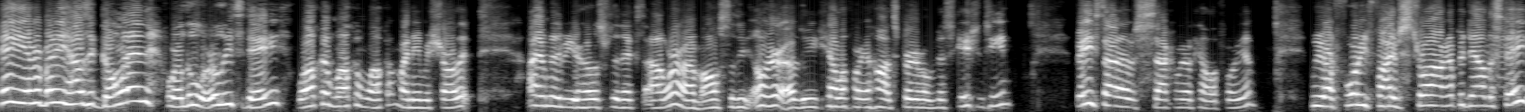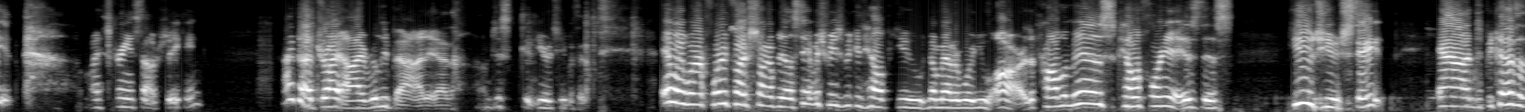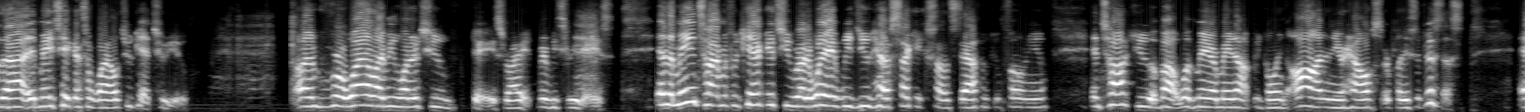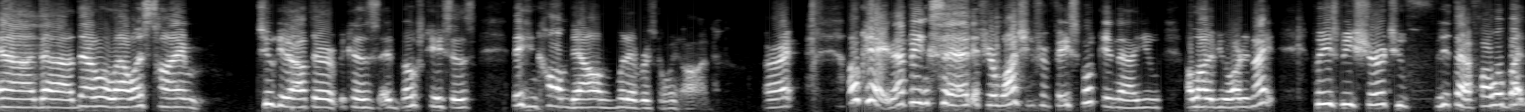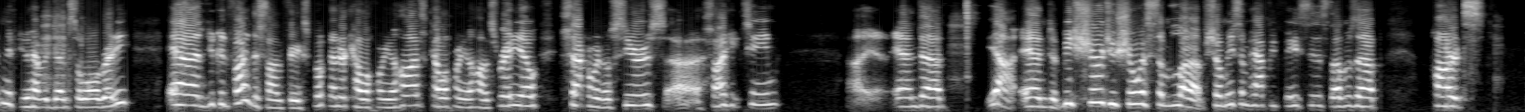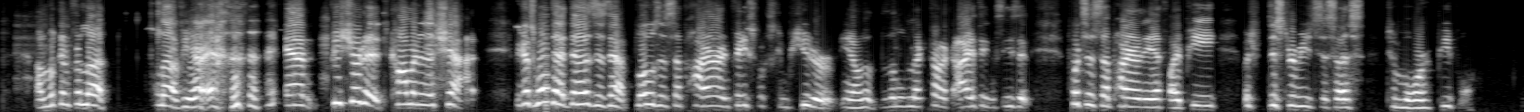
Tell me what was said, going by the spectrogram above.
Hey everybody, how's it going? We're a little early today. Welcome, welcome, welcome. My name is Charlotte. I'm going to be your host for the next hour. I'm also the owner of the California Haunts Paranormal Investigation Team, based out of Sacramento, California. We are 45 strong up and down the state. My screen stopped shaking. I got dry eye really bad, and I'm just getting irritated with it. Anyway, we're 45 strong up and down the state, which means we can help you no matter where you are. The problem is, California is this huge, huge state, and because of that, it may take us a while to get to you. And for a while, I mean one or two days, right? Maybe three days. In the meantime, if we can't get you right away, we do have psychics on staff who can phone you and talk to you about what may or may not be going on in your house or place of business. And uh, that'll allow us time to get out there because in most cases they can calm down whatever is going on. All right. Okay. That being said, if you're watching from Facebook, and uh, you, a lot of you are tonight, please be sure to hit that follow button if you haven't done so already. And you can find us on Facebook under California Haunts, California Haunts Radio, Sacramento Sears uh, Psychic Team, uh, and uh, yeah, and be sure to show us some love. Show me some happy faces, thumbs up, hearts. I'm looking for love love here. and be sure to comment in the chat because what that does is that blows us up higher in Facebook's computer. You know, the little electronic eye thing sees it, puts us up higher in the FYP, which distributes us to more people.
